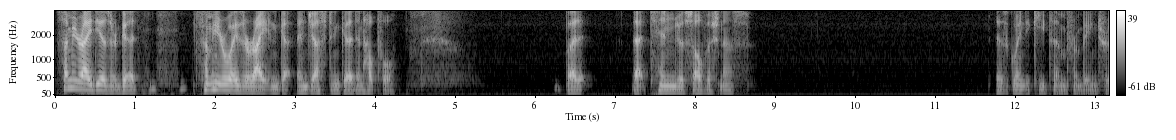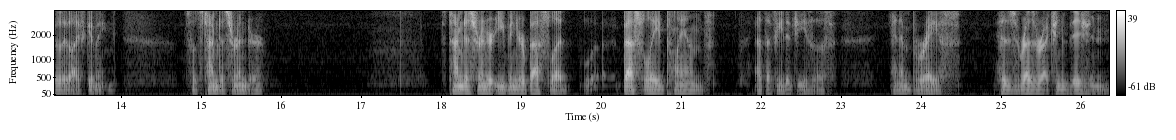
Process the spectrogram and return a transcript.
some of your ideas are good. Some of your ways are right and, and just and good and helpful. But that tinge of selfishness is going to keep them from being truly life giving. So it's time to surrender. It's time to surrender even your best led, best laid plans at the feet of Jesus and embrace his resurrection vision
